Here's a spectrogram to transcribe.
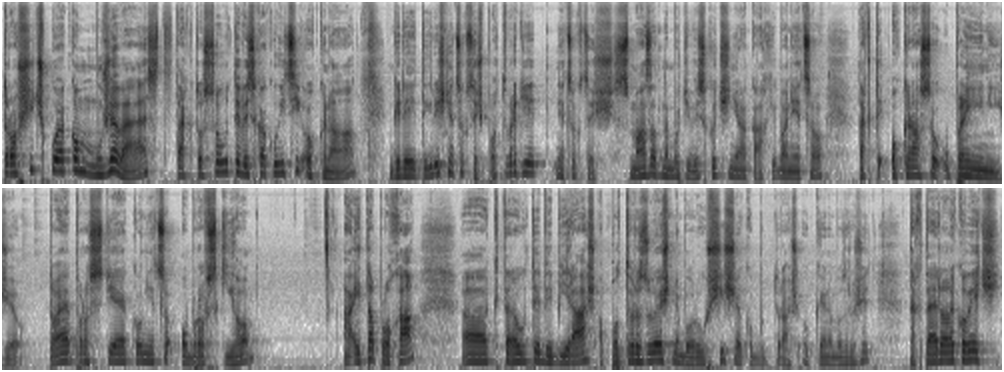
trošičku jako může vést, tak to jsou ty vyskakující okna, kdy ty, když něco chceš potvrdit, něco chceš smazat nebo ti vyskočí nějaká chyba, něco, tak ty okna jsou úplně jiný, že jo. To je prostě jako něco obrovského. A i ta plocha, eh, kterou ty vybíráš a potvrzuješ nebo rušíš, jako buď to dáš OK nebo zrušit, tak ta je daleko větší.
